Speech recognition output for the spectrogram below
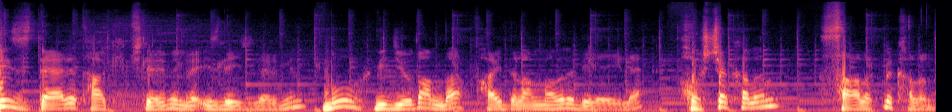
Siz değerli takipçilerimin ve izleyicilerimin bu videodan da faydalanmaları dileğiyle hoşça kalın, sağlıklı kalın.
